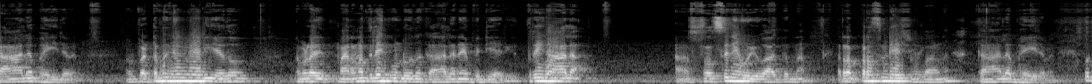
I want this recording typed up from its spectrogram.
കാലഭൈരവൻ. പെട്ടെന്ന് കഴിഞ്ഞാൽ ഏതോ നമ്മളെ മരണത്തിലേക്ക് കൊണ്ടുപോകുന്ന കാലനെ പറ്റിയായിരിക്കും. ത്രികാല. സ്ട്രെസ്സിനെ ഒഴിവാക്കുന്ന റെപ്രസെന്റേഷനുള്ളതാണ് കാലഭൈരവൻ. അപ്പോൾ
